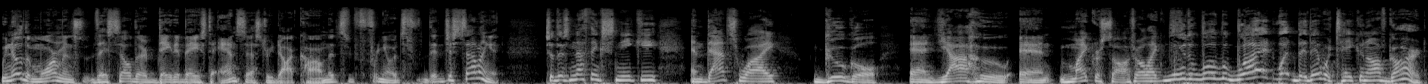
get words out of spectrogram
We know the Mormons, they sell their database to ancestry.com. That's, you know, it's, they're just selling it. So there's nothing sneaky, and that's why Google and Yahoo and Microsoft are like, what? What? They were taken off guard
